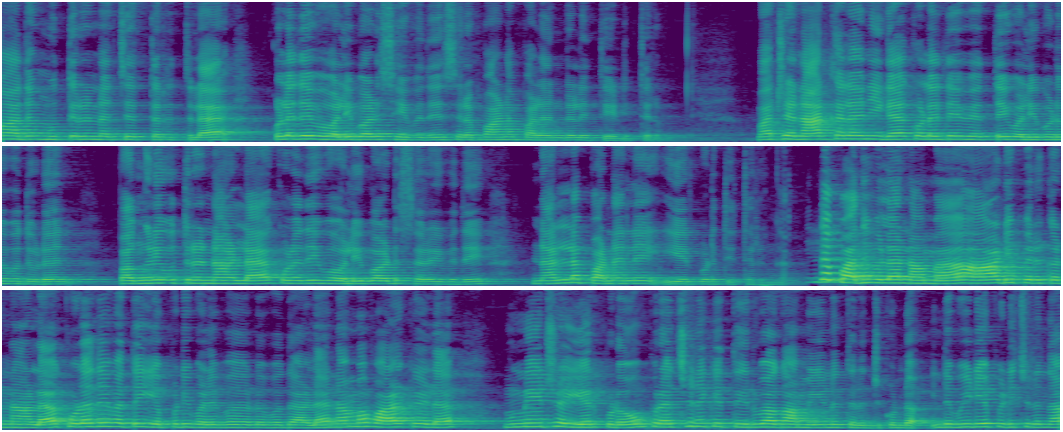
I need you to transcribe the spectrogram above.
மாதம் முத்திர நட்சத்திரத்தில் குலதெய்வ வழிபாடு செய்வது சிறப்பான பலன்களை தேடித்தரும். மற்ற நாட்களை நீங்கள் குலதெய்வத்தை வழிபடுவதுடன் பங்குனி உத்திர நாளில் குலதெய்வ வழிபாடு செய்வது நல்ல பணலை ஏற்படுத்தி தருங்க. பதிவில் நம்ம ஆடி பெருக்கனால குலதெய்வத்தை எப்படி வழிபடுவதால் நம்ம வாழ்க்கையில் முன்னேற்றம் ஏற்படும் பிரச்சனைக்கு தீர்வாக அமையும்னு தெரிஞ்சுக்கொண்டோம். இந்த வீடியோ பிடிச்சிருந்தா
